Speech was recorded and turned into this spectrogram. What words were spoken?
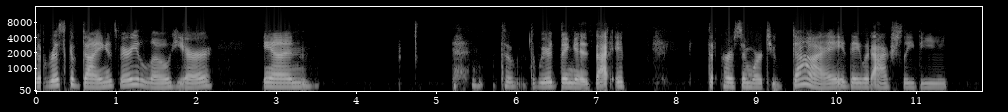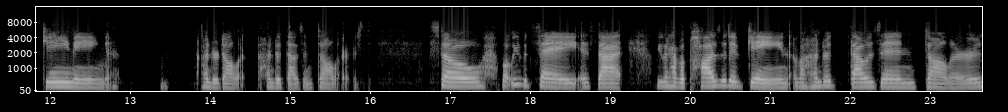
the risk of dying is very low here. And the, the weird thing is that if the person were to die, they would actually be gaining $100, $100,000. So what we would say is that we would have a positive gain of $100,000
